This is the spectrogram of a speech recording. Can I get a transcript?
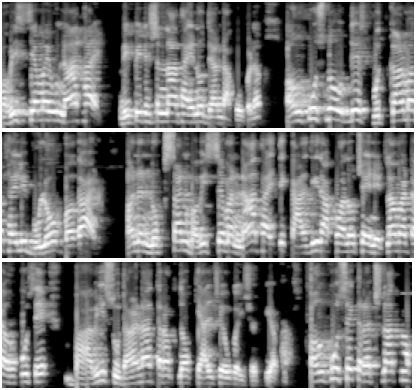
ભવિષ્યમાં એવું ના થાય રિપીટેશન ના થાય એનું ધ્યાન રાખવું પડે. અંકુશનો ઉદ્દેશ ભૂતકાળમાં થયેલી ભૂલો બગાડ અને નુકસાન ભવિષ્યમાં ના થાય તે કાળજી રાખવાનો છે અને એટલા માટે અંકુશ ભાવિ સુધારણા તરફનો ખ્યાલ છે એવું કહી શકીએ અંકુશ એક રચનાત્મક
